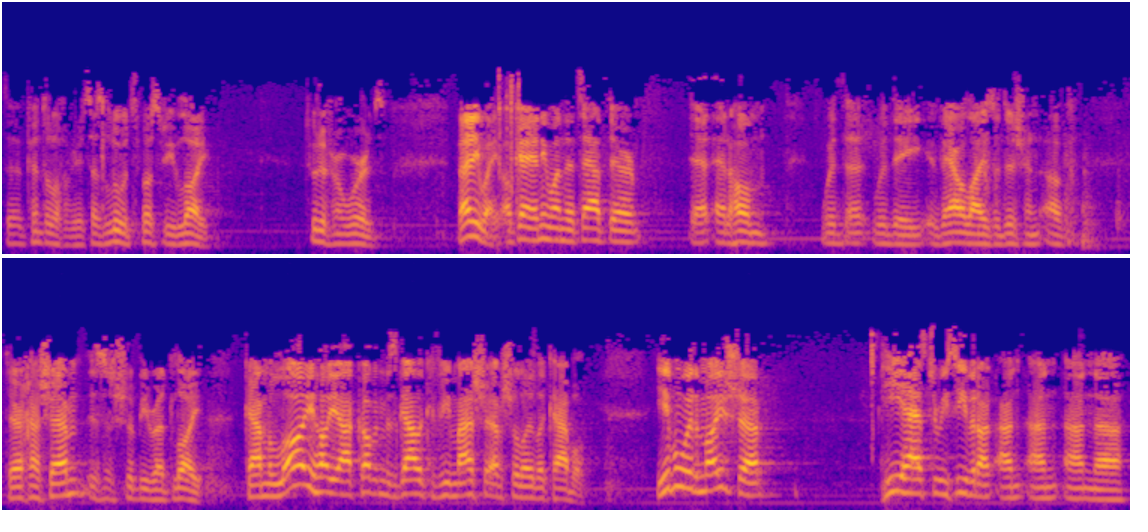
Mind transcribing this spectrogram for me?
the over here. It says Lu, it's supposed to be Loy. Two different words. But anyway, okay, anyone that's out there at, at home with a, with a vowelized edition of Derech Hashem, this is, should be read Loy. Even with Moshe, he has to receive it on, on, on, on uh,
